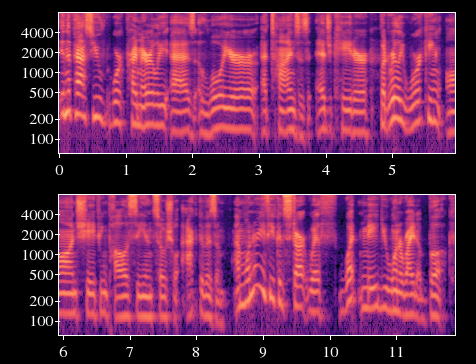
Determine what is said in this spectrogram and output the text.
In the past, you've worked primarily as a lawyer, at times as an educator, but really working on shaping policy and social activism. I'm wondering if you could start with what made you want to write a book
